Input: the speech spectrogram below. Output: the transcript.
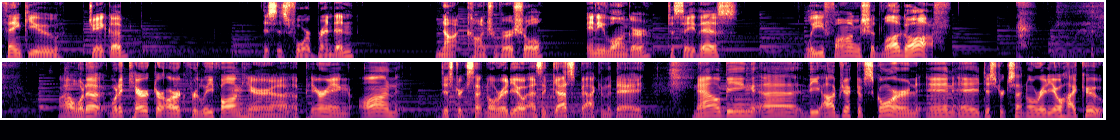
Thank you, Jacob. This is for Brendan. Not controversial any longer to say this. Lee Fang should log off. wow, what a what a character arc for Lee Fang here, uh, appearing on District Sentinel Radio as a guest back in the day, now being uh, the object of scorn in a District Sentinel Radio haiku.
